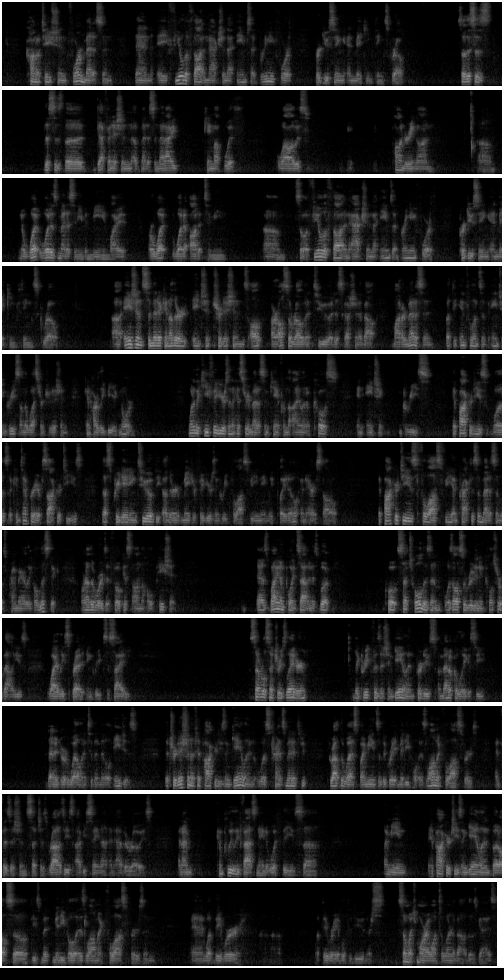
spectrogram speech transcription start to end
connotation for medicine than a field of thought and action that aims at bringing forth, producing, and making things grow. So this is this is the definition of medicine that I came up with while I was pondering on, um, you know, what what does medicine even mean? Why, or what what it ought it to mean? Um, so a field of thought and action that aims at bringing forth, producing, and making things grow. Uh, Asian, Semitic, and other ancient traditions all, are also relevant to a discussion about modern medicine, but the influence of ancient Greece on the Western tradition can hardly be ignored. One of the key figures in the history of medicine came from the island of Kos in ancient Greece. Hippocrates was a contemporary of Socrates, thus predating two of the other major figures in Greek philosophy, namely Plato and Aristotle. Hippocrates' philosophy and practice of medicine was primarily holistic, or in other words, it focused on the whole patient. As Bynum points out in his book, quote, such holism was also rooted in cultural values widely spread in Greek society. Several centuries later, the Greek physician Galen produced a medical legacy that endured well into the Middle Ages. The tradition of Hippocrates and Galen was transmitted th- throughout the West by means of the great medieval Islamic philosophers and physicians such as Rhazes, Avicenna, and Averroes. And I'm completely fascinated with these. Uh, I mean, Hippocrates and Galen, but also these me- medieval Islamic philosophers and and what they were uh, what they were able to do. And there's so much more I want to learn about those guys.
